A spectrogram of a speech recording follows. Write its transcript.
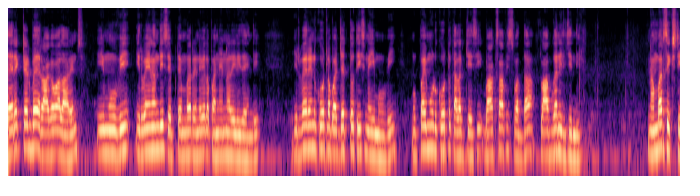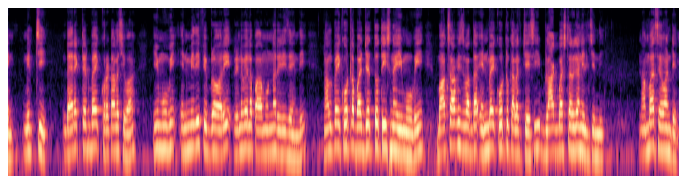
directed by Raghava Lawrence. ఈ మూవీ ఇరవై ఎనిమిది సెప్టెంబర్ రెండు వేల పన్నెండున రిలీజ్ అయింది. ఇరవై రెండు కోట్ల బడ్జెట్తో తీసిన ఈ మూవీ ముప్పై మూడు కోట్లు కలెక్ట్ చేసి బాక్స్ ఆఫీస్ వద్ద ఫ్లాప్గా నిలిచింది. Number sixteen Mirchi directed by Koratala Siva. ఈ మూవీ ఎనిమిది ఫిబ్రవరి రెండు వేల పదమూడున రిలీజ్ అయింది నలభై కోట్ల బడ్జెట్తో తీసిన ఈ మూవీ బాక్స్ ఆఫీస్ వద్ద ఎనభై కోట్లు కలెక్ట్ చేసి బ్లాక్ బస్టర్గా నిలిచింది. Number seventeen.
